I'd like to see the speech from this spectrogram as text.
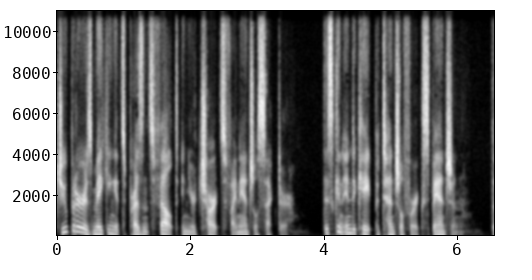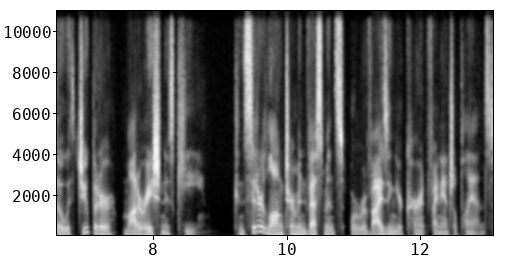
Jupiter is making its presence felt in your chart's financial sector. This can indicate potential for expansion, though with Jupiter, moderation is key. Consider long term investments or revising your current financial plans.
